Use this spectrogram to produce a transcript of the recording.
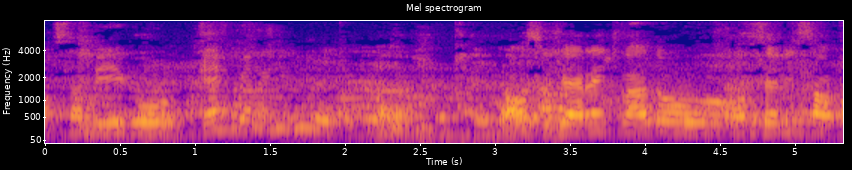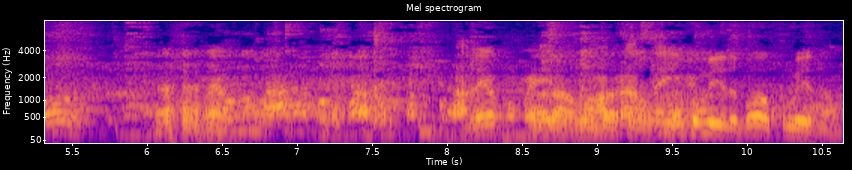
Nosso amigo Kerbel. Nosso gerente lá do Celi Salvador. Valeu, companheiro. Olha lá, um abraço aí. Boa comida, boa comida.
